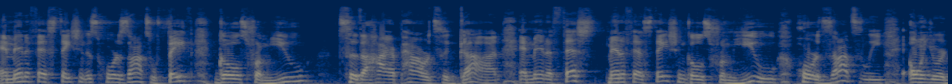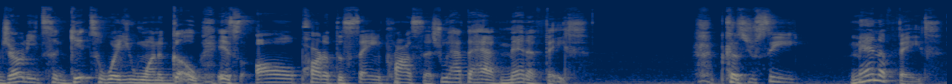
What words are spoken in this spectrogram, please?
and manifestation is horizontal. Faith goes from you to the higher power to God and manifest manifestation goes from you horizontally on your journey to get to where you want to go. It's all part of the same process. You have to have man of faith. Because you see, man of faith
